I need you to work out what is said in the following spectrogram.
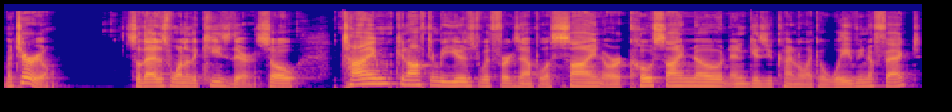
material. So that is one of the keys there. So time can often be used with, for example, a sine or a cosine node and gives you kind of like a waving effect.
